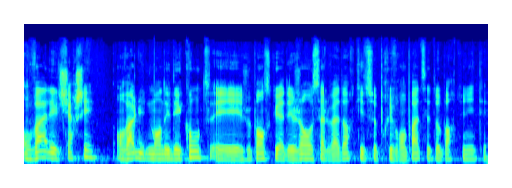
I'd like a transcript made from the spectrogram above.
on va aller le chercher. On va lui demander des comptes et je pense qu'il y a des gens au Salvador qui ne se priveront pas de cette opportunité.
